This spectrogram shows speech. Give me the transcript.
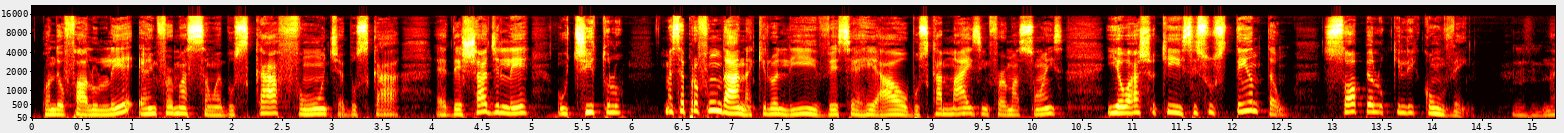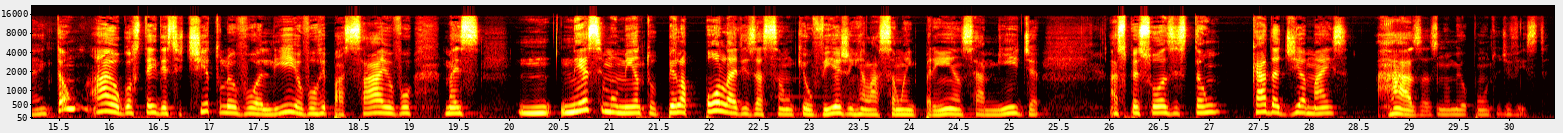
Quando eu falo ler, é a informação, é buscar a fonte, é buscar, é deixar de ler o título mas se aprofundar naquilo ali, ver se é real, buscar mais informações. E eu acho que se sustentam só pelo que lhe convém. Uhum. Né? Então, ah, eu gostei desse título, eu vou ali, eu vou repassar, eu vou. Mas nesse momento, pela polarização que eu vejo em relação à imprensa, à mídia, as pessoas estão cada dia mais rasas, no meu ponto de vista.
